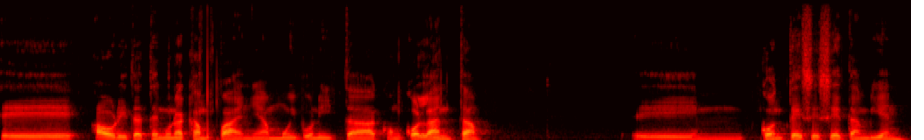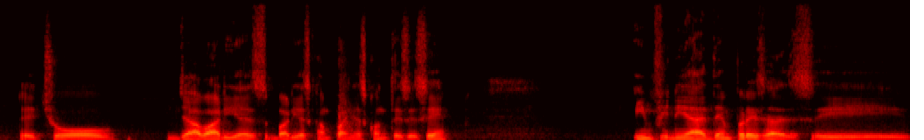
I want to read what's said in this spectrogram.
Eh, ahorita tengo una campaña muy bonita con Colanta, em, con TCC también. De hecho, ya varias, varias campañas con TCC. Infinidad de empresas. Eh,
